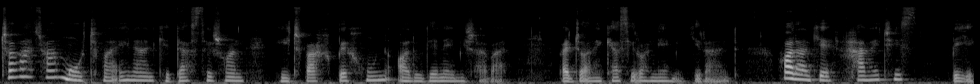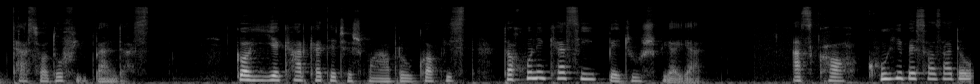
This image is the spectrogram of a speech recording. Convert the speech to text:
چقدر هم مطمئنند که دستشان هیچ وقت به خون آلوده نمی شود و جان کسی را نمی گیرند. حالان که همه چیز به یک تصادفی بند است. گاهی یک حرکت چشم و ابرو کافی است تا خون کسی به جوش بیاید. از کاه کوهی بسازد و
